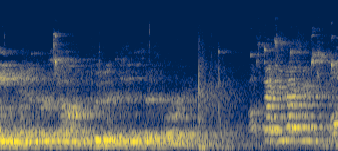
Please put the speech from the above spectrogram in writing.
game in the first round, the Cougars in this third quarter. I'll you back.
